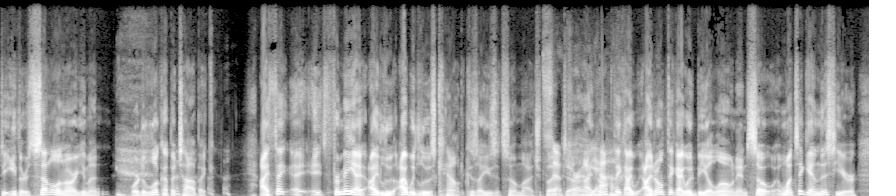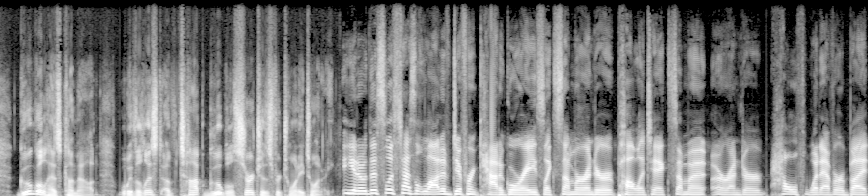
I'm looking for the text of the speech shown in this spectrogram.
to either settle an argument or to look up a topic? I think uh, it's for me. I I, lo- I would lose count because I use it so much. But So true, uh, I yeah. don't think I I don't think I would be alone. And so once again this year, Google has come out with a list of top Google searches for 2020. you know, this list has a lot of different categories. Like some are under politics, some are are under health, whatever. But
